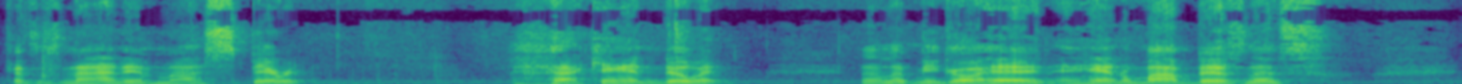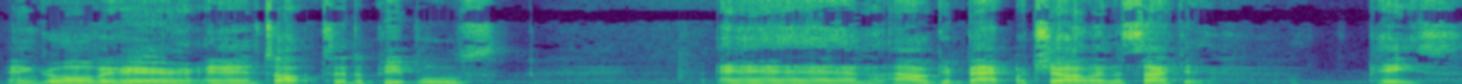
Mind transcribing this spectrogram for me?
because it's not in my spirit. I can't do it. Now let me go ahead and handle my business and go over here and talk to the peoples and I'll get back with y'all in a second. Peace.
